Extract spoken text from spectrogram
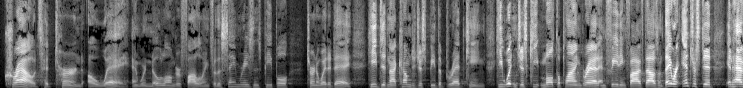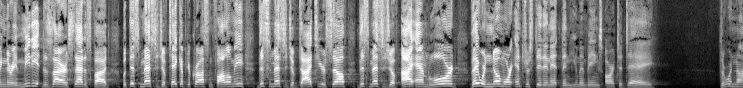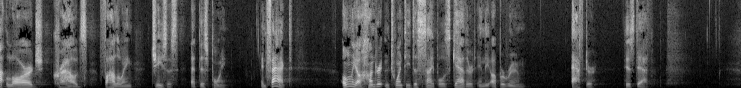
crowds had turned away and were no longer following for the same reasons people turn away today. He did not come to just be the bread king. He wouldn't just keep multiplying bread and feeding 5,000. They were interested in having their immediate desires satisfied. But this message of take up your cross and follow me, this message of die to yourself, this message of I am Lord, they were no more interested in it than human beings are today. There were not large crowds following Jesus at this point. In fact, only 120 disciples gathered in the upper room after his death.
